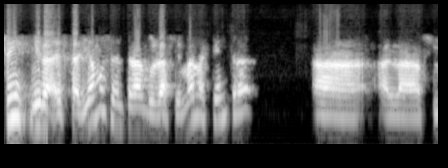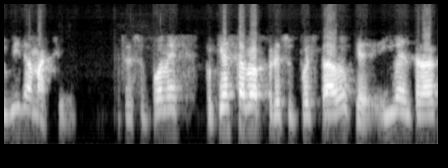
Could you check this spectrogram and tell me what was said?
Sí, mira, estaríamos entrando la semana que entra a, a la subida máxima. Se supone, porque ya estaba presupuestado que iba a entrar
